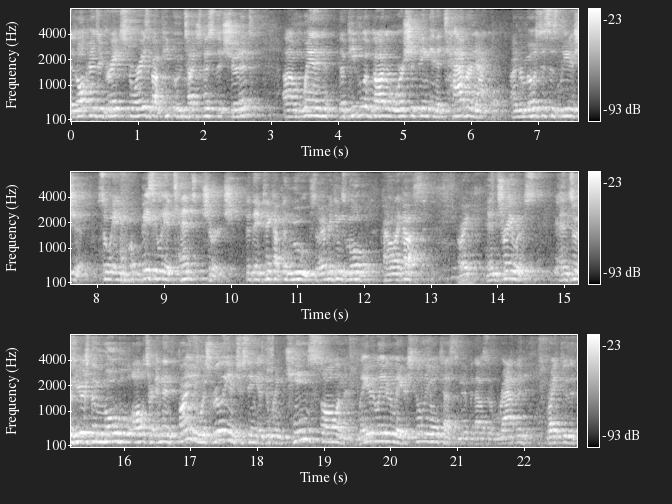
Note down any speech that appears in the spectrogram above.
There's all kinds of great stories about people who touch this that shouldn't. Um, when the people of God are worshiping in a tabernacle under Moses' leadership, so a, basically a tent church that they pick up and move. So everything's mobile, kind of like us, right? And trailers. And so here's the mobile altar. And then finally, what's really interesting is that when King Solomon, later, later, later, still in the Old Testament, but that was a rapid right through the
